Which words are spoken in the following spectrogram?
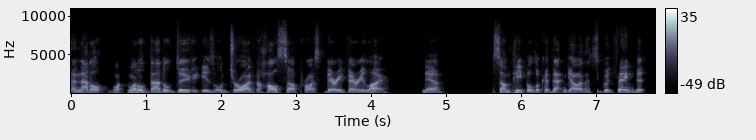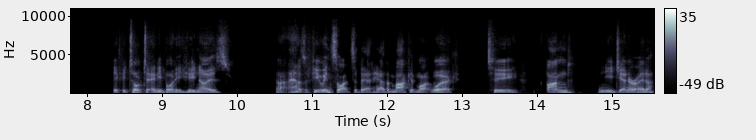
and that'll what what'll that'll do is it'll drive the wholesale price very very low. Now, some people look at that and go, oh, "That's a good thing," but if you talk to anybody who knows uh, has a few insights about how the market might work to fund a new generator,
